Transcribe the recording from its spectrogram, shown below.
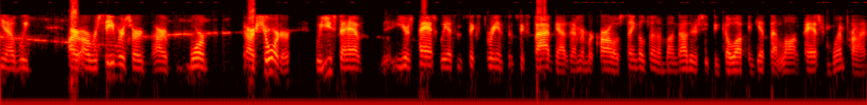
you know we our, our receivers are are more are shorter. We used to have years past we had some six three and some six five guys. I remember Carlos Singleton among others who could go up and get that long pass from Wimprine.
